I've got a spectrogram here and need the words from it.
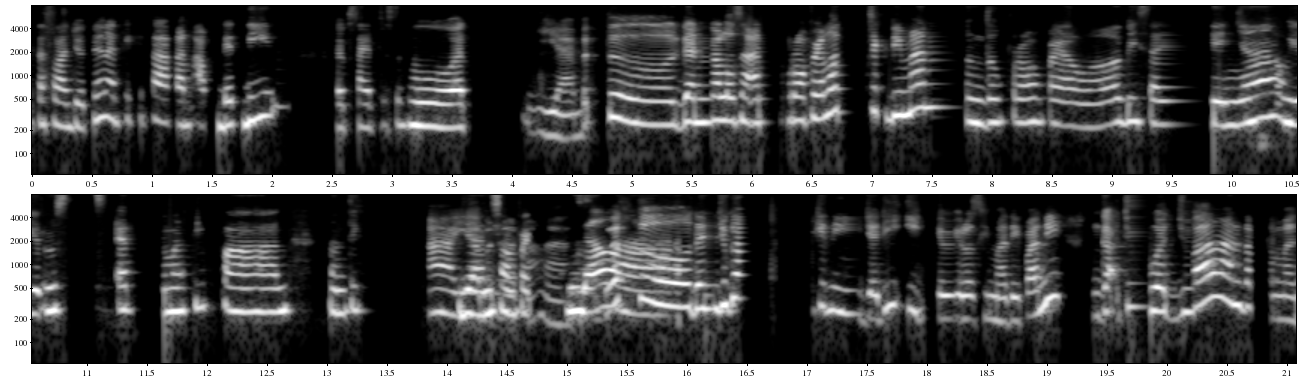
kita selanjutnya nanti kita akan update di website tersebut. Iya, betul. Dan kalau saat profil cek di mana? untuk profil lo bisa nya virus at matipan nanti ah iya sampai betul dan juga gini, jadi IG Virus Himatipa nih nggak cuma buat jualan teman-teman.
